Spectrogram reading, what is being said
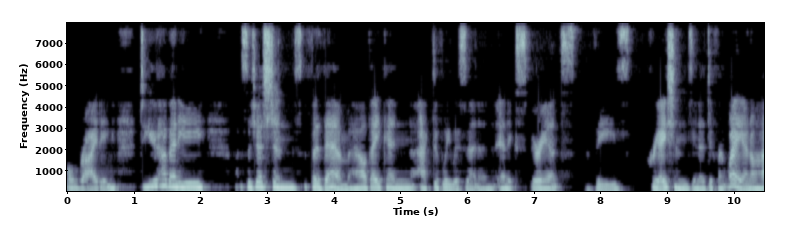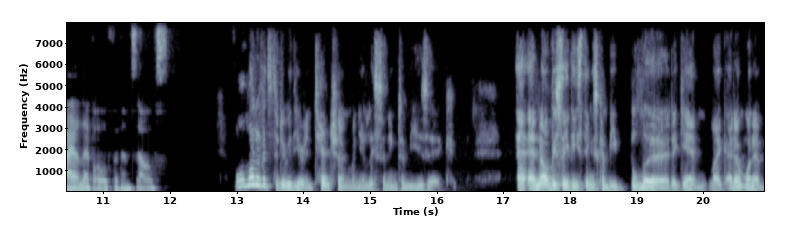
or writing? Do you have any suggestions for them how they can actively listen and, and experience these creations in a different way and a higher level for themselves? Well, a lot of it's to do with your intention when you're listening to music. And obviously, these things can be blurred. Again, like I don't want to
